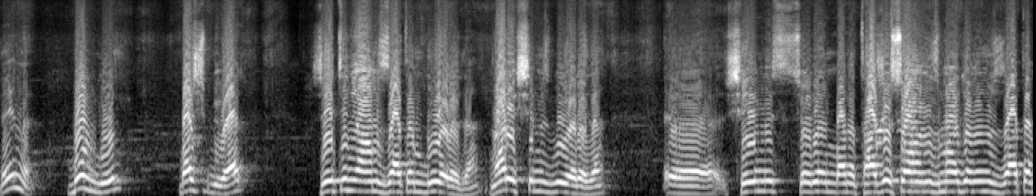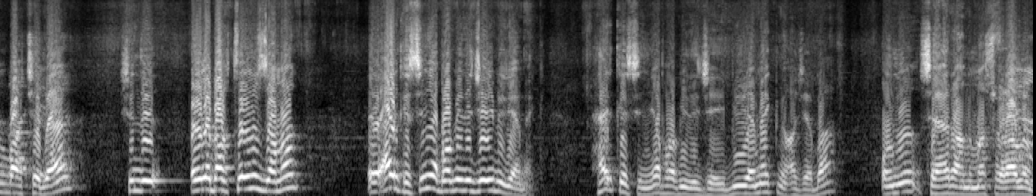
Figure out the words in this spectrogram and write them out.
değil mi? Bulgur, baş biber, zeytinyağımız zaten bu yöreden, nar ekşimiz bu yöreden, eee, şeyimiz söyleyin bana taze soğanımız, maydanozumuz zaten bahçeden. Şimdi öyle baktığımız zaman e, herkesin yapabileceği bir yemek. Herkesin yapabileceği bir yemek mi acaba? Onu Seher Hanım'a soralım.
